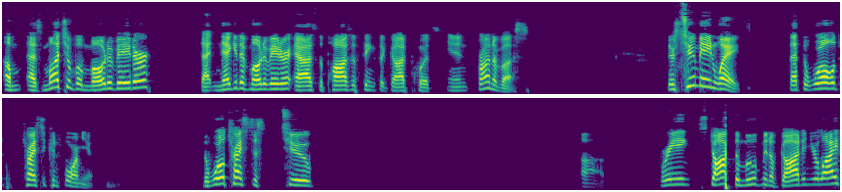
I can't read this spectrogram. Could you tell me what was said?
um, as much of a motivator that negative motivator as the positive things that God puts in front of us. There's two main ways that the world tries to conform you. The world tries to, to uh, bring, stop the movement of God in your life,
